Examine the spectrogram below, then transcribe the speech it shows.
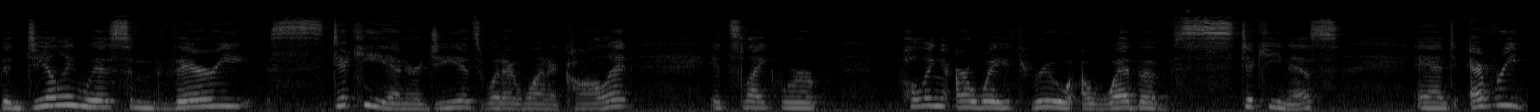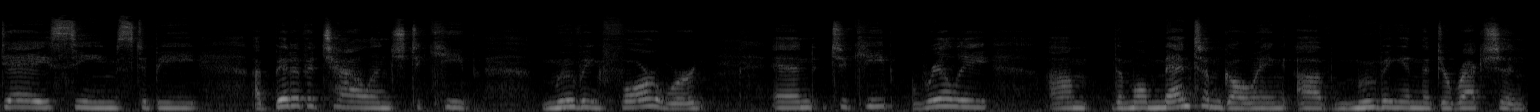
Been dealing with some very sticky energy, is what I want to call it. It's like we're pulling our way through a web of stickiness and every day seems to be a bit of a challenge to keep moving forward and to keep really um, the momentum going of moving in the direction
